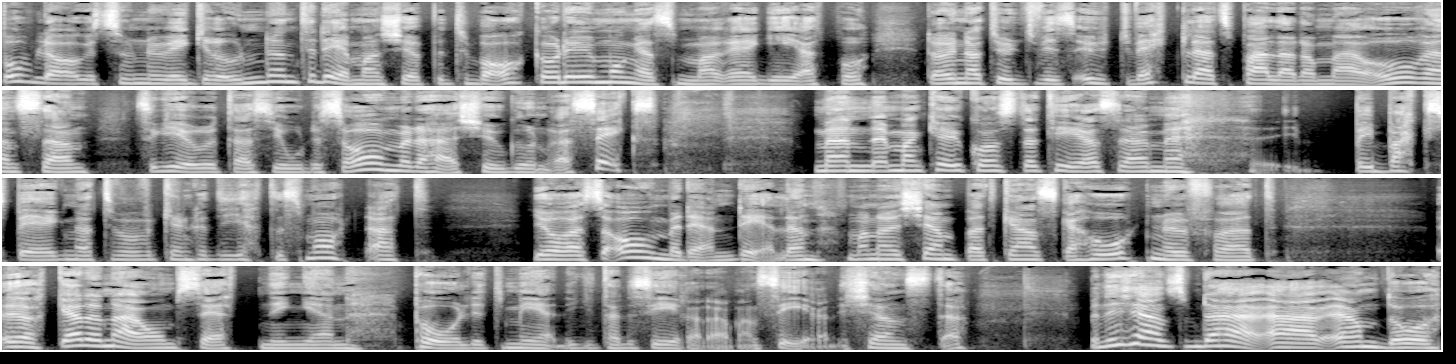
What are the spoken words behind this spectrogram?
bolaget som nu är grunden till det man köper tillbaka och det är många som har reagerat på. Det har ju naturligtvis utvecklats på alla de här åren sedan Securitas gjordes av med det här 2006. Men man kan ju konstatera så här med, i backspegeln att det var väl kanske inte jättesmart att göra sig av med den delen. Man har kämpat ganska hårt nu för att öka den här omsättningen på lite mer digitaliserade avancerade tjänster. Men det känns som det här är ändå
